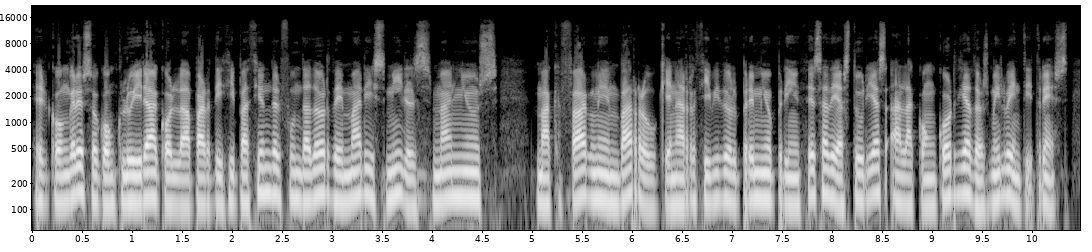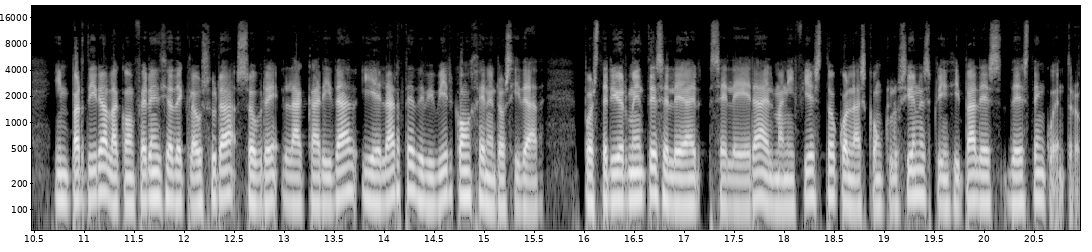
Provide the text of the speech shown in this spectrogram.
El congreso concluirá con la participación del fundador de Maris Mills, Magnus McFarlane Barrow, quien ha recibido el premio Princesa de Asturias a la Concordia 2023. Impartirá la conferencia de clausura sobre la caridad y el arte de vivir con generosidad. Posteriormente se, leerá el manifiesto con las conclusiones principales de este encuentro.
